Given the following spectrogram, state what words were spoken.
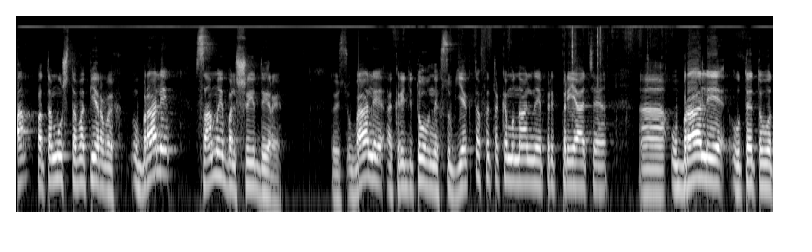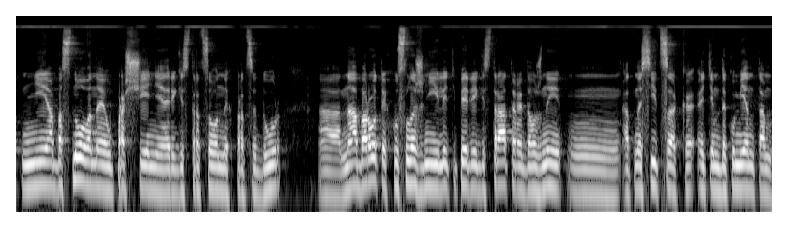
Потому что, во-первых, убрали самые большие дыры. То есть убрали аккредитованных субъектов, это коммунальные предприятия, э, убрали вот это вот необоснованное упрощение регистрационных процедур, э, наоборот их усложнили. Теперь регистраторы должны относиться к этим документам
